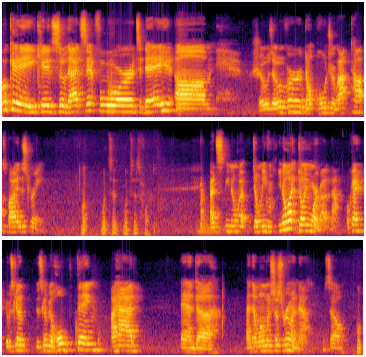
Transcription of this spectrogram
Okay, kids, so that's it for today. Um, show's over. Don't hold your laptops by the screen. What, what's it? What's this for? That's you know what? Don't even you know what? Don't even worry about it now. Okay? It was gonna there's gonna be a whole thing I had, and uh, and then one was just ruined now. So Well,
